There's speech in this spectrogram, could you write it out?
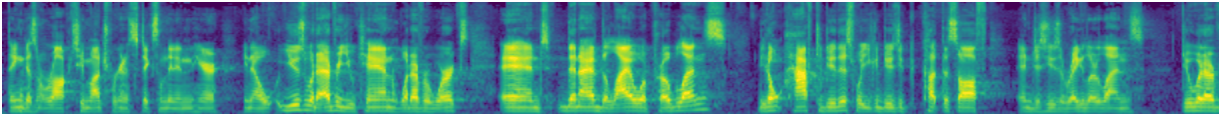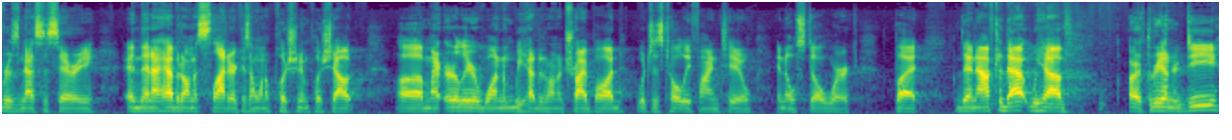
thing doesn't rock too much. We're gonna stick something in here. You know, use whatever you can, whatever works. And then I have the Laowa probe lens. You don't have to do this. What you could do is you could cut this off and just use a regular lens, do whatever is necessary. And then I have it on a slider because I wanna push in and push out. Uh, my earlier one, we had it on a tripod, which is totally fine too, and it'll still work. But then after that, we have our 300D,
